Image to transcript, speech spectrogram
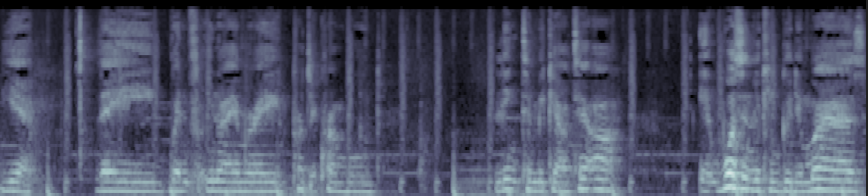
yeah, they went for Unai Emery, Project crumbled linked to Mikel Arteta. It wasn't looking good in my eyes,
